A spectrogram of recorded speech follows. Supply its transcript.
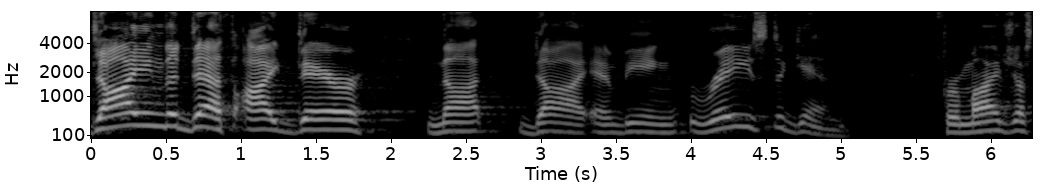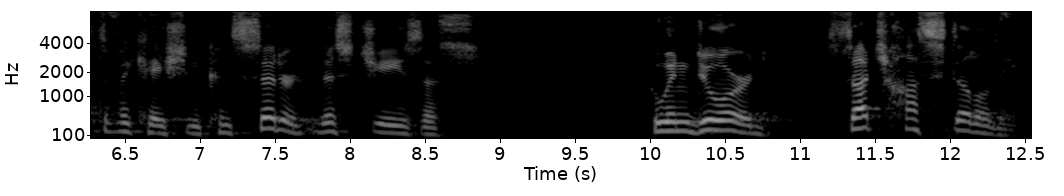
dying the death I dare not die, and being raised again for my justification. Consider this Jesus who endured such hostility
